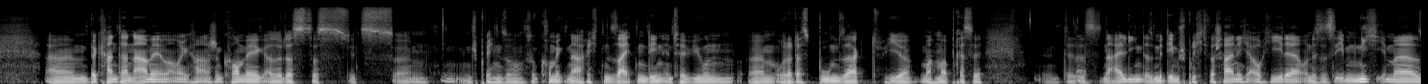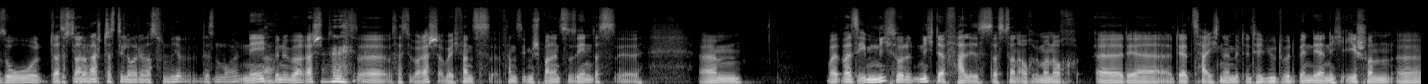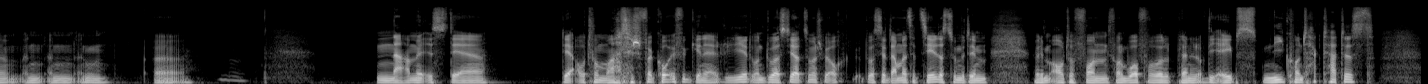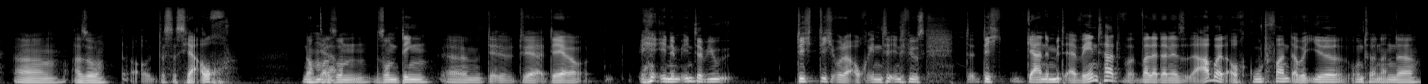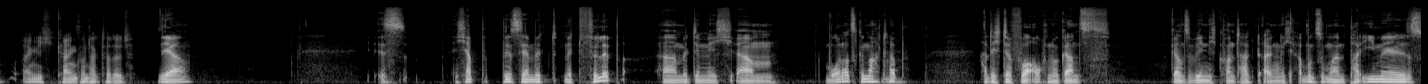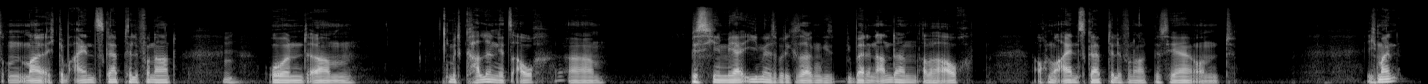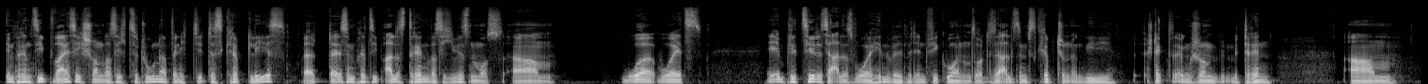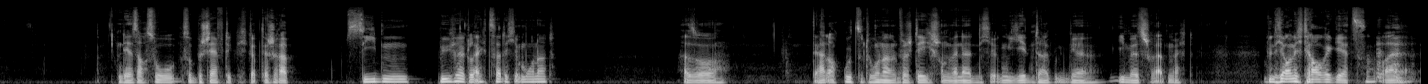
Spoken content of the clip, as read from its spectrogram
ähm, bekannter Name im amerikanischen Comic, also dass das jetzt ähm, entsprechend so, so Comic-Nachrichtenseiten den interviewen ähm, oder das Boom sagt, hier mach mal Presse. Das ja. ist naheliegend, also mit dem spricht wahrscheinlich auch jeder und es ist eben nicht immer so, dass Bist du dann, überrascht, dass die Leute was von mir wissen wollen? Nee, ja. ich bin überrascht, äh, was heißt überrascht, aber ich fand es eben spannend zu sehen, dass äh, ähm, weil es eben nicht so nicht der Fall ist, dass dann auch immer noch äh, der der Zeichner mit interviewt wird, wenn der nicht eh schon äh, ein, ein, ein, äh, ein Name ist, der der automatisch Verkäufe generiert. Und du hast ja zum Beispiel auch, du hast ja damals erzählt, dass du mit dem mit dem Auto von von War for the Planet of the Apes nie Kontakt hattest. Ähm, also das ist ja auch nochmal ja. so ein so ein Ding, ähm, der, der der in einem Interview dich, dich oder auch in Interviews dich gerne mit erwähnt hat, weil er deine Arbeit auch gut fand, aber ihr untereinander eigentlich keinen Kontakt hattet. Ja. Ist, ich habe bisher mit, mit Philipp, äh, mit dem ich ähm, Warlords gemacht habe, mhm. hatte ich davor auch nur ganz, ganz wenig Kontakt eigentlich. Ab und zu mal ein paar E-Mails und mal, ich glaube, ein Skype-Telefonat. Mhm. Und ähm, mit Cullen jetzt auch. Ähm, bisschen mehr E-Mails, würde ich sagen, wie, wie bei den anderen, aber auch, auch nur ein Skype-Telefonat bisher und ich meine, im Prinzip weiß ich schon, was ich zu tun habe, wenn ich das Skript lese. Da, da, ist im Prinzip alles drin, was ich wissen muss. Ähm, wo er, wo er jetzt, er impliziert es ja alles, wo er hin will mit den Figuren und so. Das ist ja alles im Skript schon irgendwie, steckt irgendwie schon mit drin. Ähm, und der ist auch so, so beschäftigt. Ich glaube, der schreibt sieben Bücher gleichzeitig im Monat. Also der hat auch gut zu tun, dann verstehe ich schon, wenn er nicht irgendwie jeden Tag mit mir E-Mails schreiben möchte. Bin ich auch nicht traurig jetzt, weil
